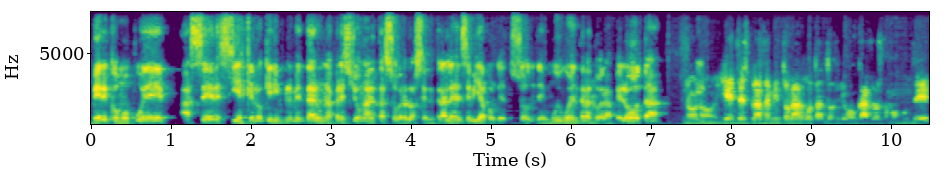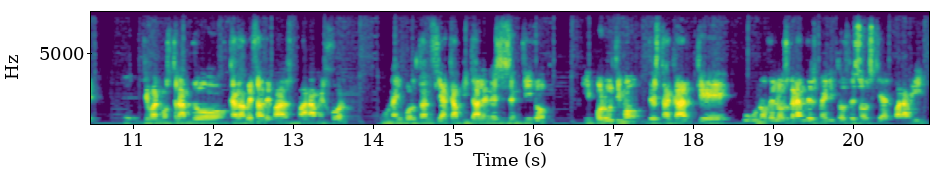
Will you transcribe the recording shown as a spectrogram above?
ver cómo puede hacer, si es que lo quiere implementar, una presión alta sobre los centrales del Sevilla, porque son de muy buen trato de la pelota. No, no, y en desplazamiento largo, tanto Diego Carlos como Fundé eh, llevan mostrando cada vez además van a mejor una importancia capital en ese sentido. Y por último, destacar que uno de los grandes méritos de Solskjaer para mí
